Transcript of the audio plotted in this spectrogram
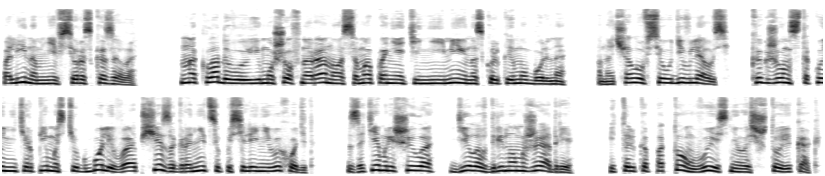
Полина мне все рассказала. Накладываю ему шов на рану, а сама понятия не имею, насколько ему больно. Поначалу все удивлялось, как же он с такой нетерпимостью к боли вообще за границы поселений выходит. Затем решила дело в дреном жадре, и только потом выяснилось, что и как.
